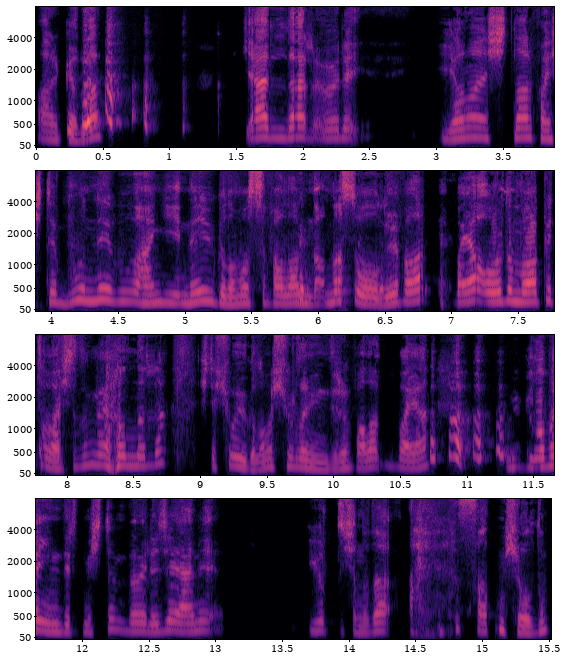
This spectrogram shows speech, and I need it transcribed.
arkada. Geldiler öyle yanaştılar falan işte bu ne bu hangi ne uygulaması falan nasıl oluyor falan bayağı orada muhabbete başladım ve onlara işte şu uygulama şuradan indirin falan bayağı uygulama indirtmiştim. Böylece yani yurt dışında da satmış oldum.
